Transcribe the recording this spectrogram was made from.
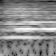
Bye.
